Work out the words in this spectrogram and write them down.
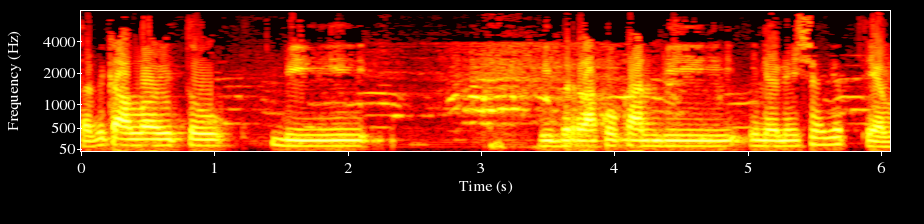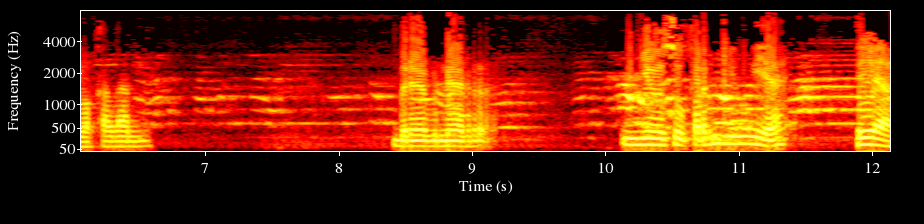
Tapi kalau itu di diberlakukan di Indonesia Yud, ya bakalan benar-benar new super new ya. Iya.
